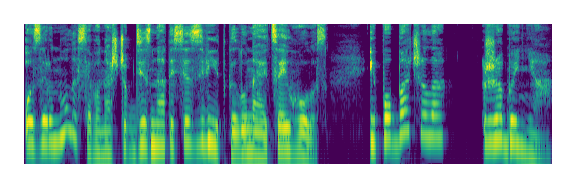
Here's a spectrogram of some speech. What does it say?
Озирнулася вона, щоб дізнатися, звідки лунає цей голос, і побачила жабеня,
